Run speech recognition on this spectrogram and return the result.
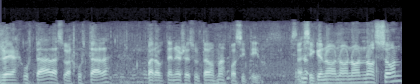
reajustadas o ajustadas para obtener resultados más positivos. Así que no, no, no, no son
